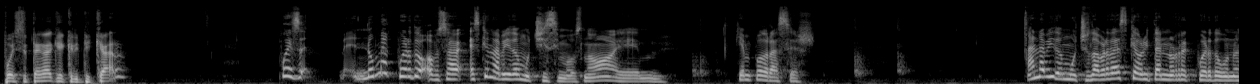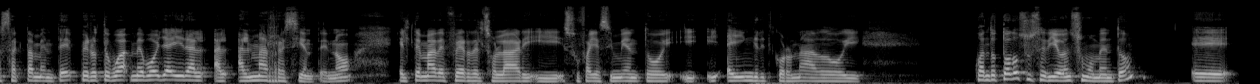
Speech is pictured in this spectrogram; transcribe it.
pues se tenga que criticar? Pues no me acuerdo, o sea, es que han habido muchísimos, ¿no? Eh, ¿Quién podrá ser? Han habido muchos. La verdad es que ahorita no recuerdo uno exactamente, pero te me voy a ir al, al, más reciente, ¿no? El tema de Fer del Solar y, su fallecimiento y, e Ingrid Coronado. Y cuando todo sucedió en su momento, eh,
